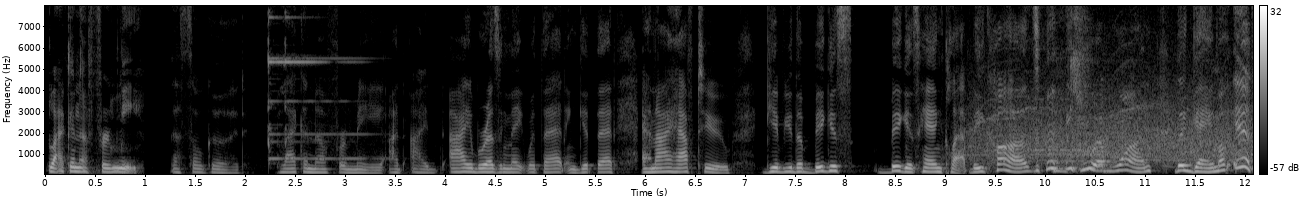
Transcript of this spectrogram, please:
black enough for me. That's so good. Black enough for me. I, I, I resonate with that and get that. And I have to give you the biggest, biggest hand clap because you have won the game of if.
